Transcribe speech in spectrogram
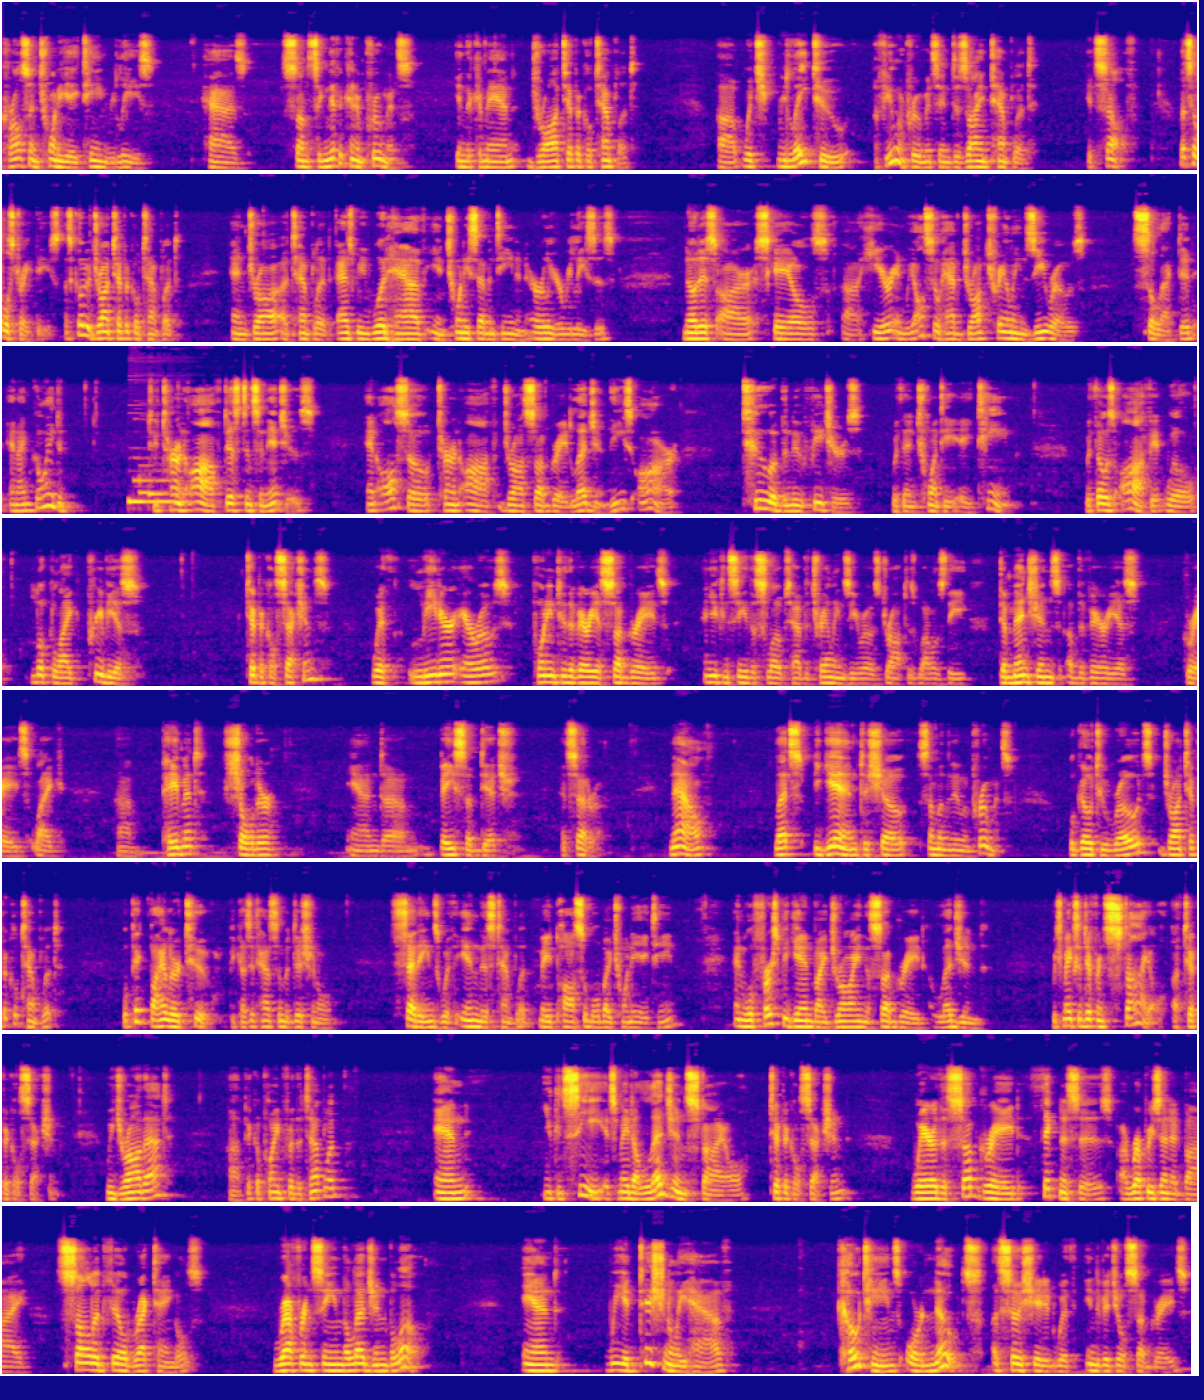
Carlson 2018 release has some significant improvements in the command draw typical template, uh, which relate to a few improvements in design template itself. Let's illustrate these. Let's go to draw typical template and draw a template as we would have in 2017 and earlier releases. Notice our scales uh, here, and we also have drop trailing zeros selected, and I'm going to, to turn off distance in inches and also turn off draw subgrade legend. These are two of the new features within 2018. With those off, it will look like previous typical sections with leader arrows pointing to the various subgrades. And you can see the slopes have the trailing zeros dropped as well as the dimensions of the various grades like um, pavement, shoulder, and um, base of ditch, etc. Now, let's begin to show some of the new improvements. We'll go to Roads, Draw Typical Template. We'll pick Byler 2 because it has some additional settings within this template made possible by 2018. And we'll first begin by drawing the subgrade legend, which makes a different style of typical section. We draw that, uh, pick a point for the template, and you can see it's made a legend style typical section where the subgrade thicknesses are represented by solid filled rectangles referencing the legend below. And we additionally have coatings or notes associated with individual subgrades,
